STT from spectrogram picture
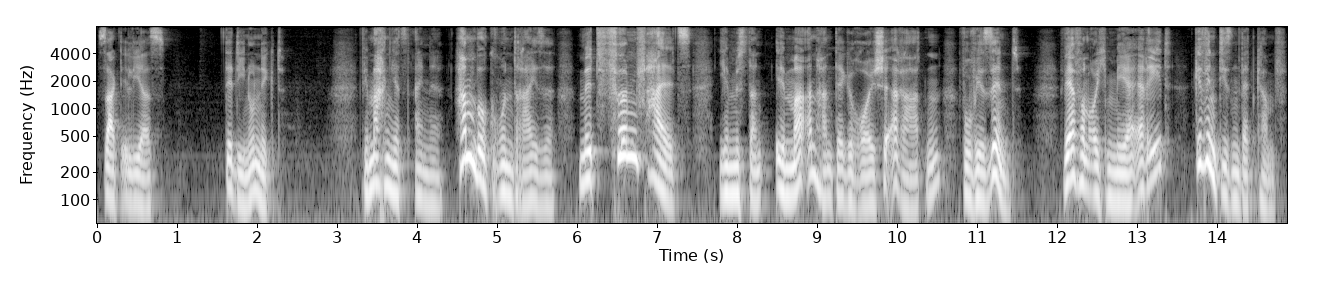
sagt Elias. Der Dino nickt. Wir machen jetzt eine Hamburg-Rundreise mit fünf Hals. Ihr müsst dann immer anhand der Geräusche erraten, wo wir sind. Wer von euch mehr errät, gewinnt diesen Wettkampf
